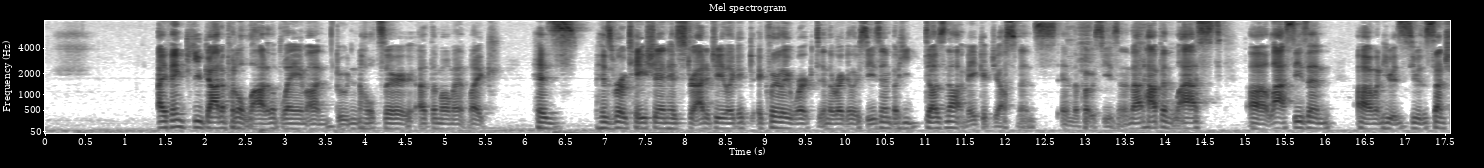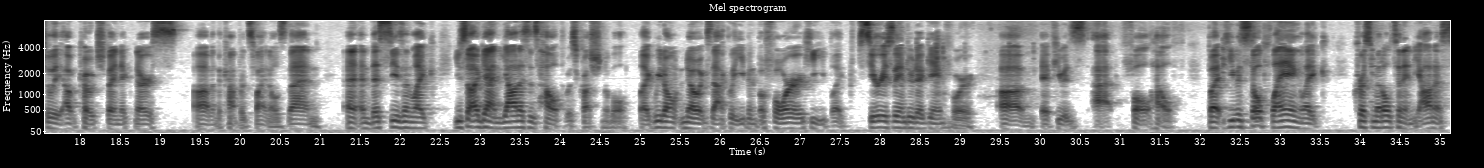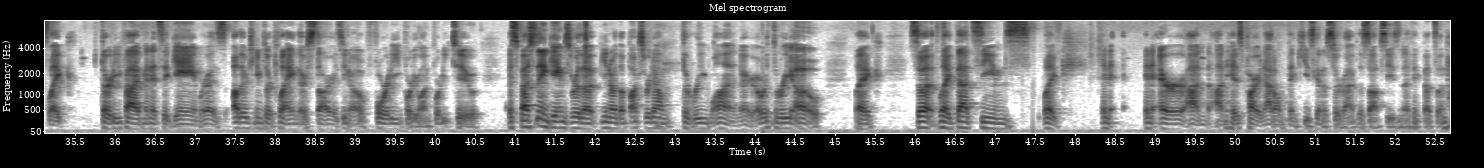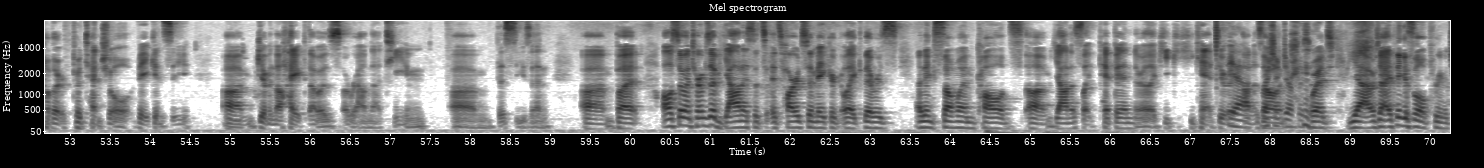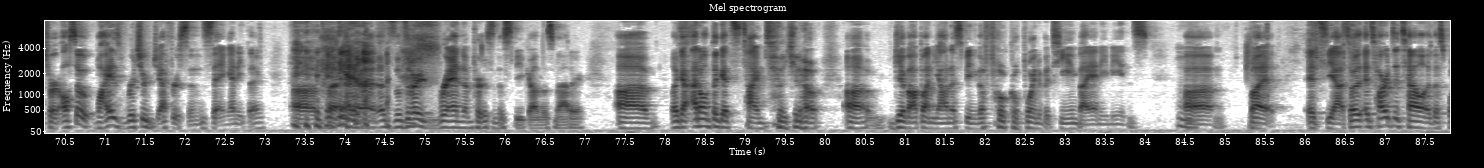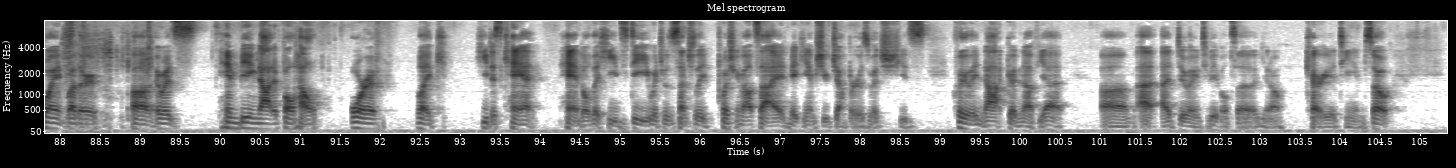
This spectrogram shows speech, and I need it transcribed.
I think you got to put a lot of the blame on Budenholzer at the moment. Like his his rotation, his strategy, like it, it clearly worked in the regular season, but he does not make adjustments in the postseason, and that happened last uh, last season uh, when he was he was essentially outcoached by Nick Nurse um, in the conference finals. Then and, and this season, like you saw again, Giannis's health was questionable. Like we don't know exactly even before he like seriously injured a game for um, if he was at full health. But he was still playing like Khris Middleton and Giannis like 35 minutes a game, whereas other teams are playing their stars, you know, 40, 41, 42. Especially in games where the you know the Bucks were down three one or, or 3-0. Like so like that seems like an an error on on his part, and I don't think he's going to survive this offseason. I think that's another potential vacancy, um, given the hype that was around that team um, this season. Um, but also in terms of Giannis, it's it's hard to make a like there was I think someone called um, Giannis like Pippen or like he he can't do it Yeah, on his Richard own, Jefferson. which yeah, which I think is a little premature. Also, why is Richard Jefferson saying anything? Um, but Yeah. anyway, that's, that's a very random person to speak on this matter. Um, like I don't think it's time to you know um, give up on Giannis being the focal point of a team by any means. Um, but it's yeah, so it's hard to tell at this point whether uh, it was him being not at full health or if like he just can't handle the Heat's D, which was essentially pushing him outside, making him shoot jumpers, which he's clearly not good enough yet um, at, at doing to be able to you know carry a team. So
